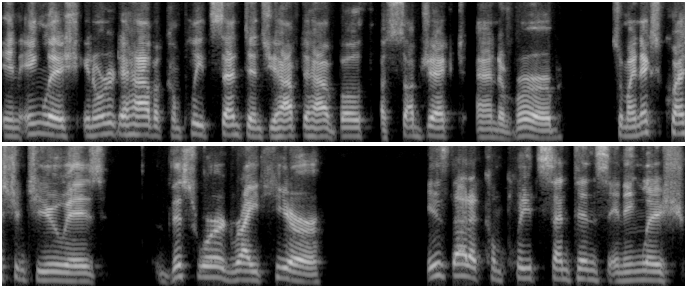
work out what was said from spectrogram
in English, in order to have a complete sentence, you have to have both a subject and a verb. So my next question to you is this word right here, is that a complete sentence in English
